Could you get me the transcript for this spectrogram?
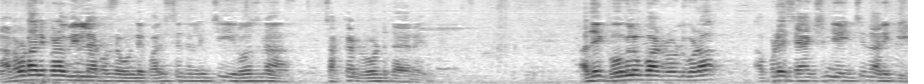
నడవడానికి కూడా వీలు లేకుండా ఉండే పరిస్థితుల నుంచి ఈ రోజున చక్కటి రోడ్డు తయారైంది. అదే గోగులంపాడు రోడ్డు కూడా అప్పుడే శాంక్షన్ చేయించి దానికి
